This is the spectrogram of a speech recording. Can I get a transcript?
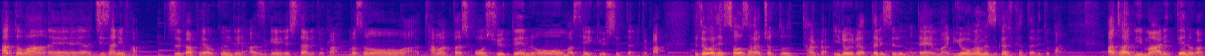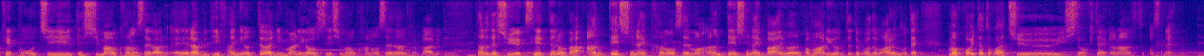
あとは、えー、実際にファ通貨ペアを組んで預け入れしたりとか、まあ、その、溜まった報酬っていうのを、ま、請求してたりとか、でところで操作がちょっと高いろいろあったりするので、まあ、利用が難しかったりとか、あとは利回りっていうのが結構落ちてしまう可能性がある。選ぶ DeFi によっては利回りが落ちてしまう可能性なんかがある。なので収益性っていうのが安定しない可能性も安定しない場合なんかもあるよってところではあるので、まあ、こういったところは注意しておきたいかなってところですね。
